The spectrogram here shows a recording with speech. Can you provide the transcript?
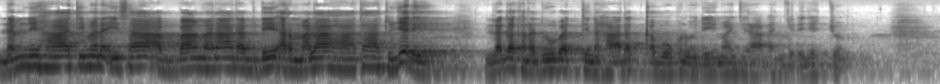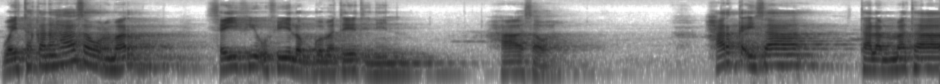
نمني هاتي من إساء أبا منا أبدي أرملا هاتا تجده laga kana duubatti na haa dhaqqabu kunoo deemaa jira an jedhe jechuun wayta kana haasawu cumar sayfii ufii loggomateetiniin haasawa harka isaa talammataa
